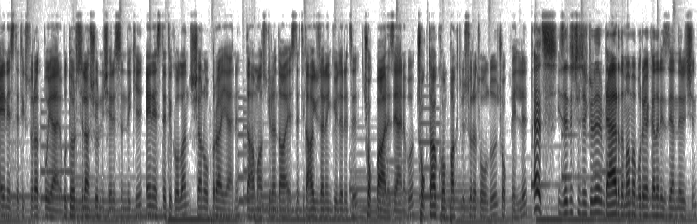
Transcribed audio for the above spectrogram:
en estetik surat bu yani. Bu dört silahşörün içerisindeki en estetik olan Shan Opera yani. Daha maskülen, daha estetik, daha güzel Angularity. Çok bariz yani bu. Çok daha kompakt bir surat olduğu çok belli. Evet, izlediğiniz için teşekkür ederim derdim ama buraya kadar izleyenler için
